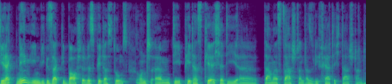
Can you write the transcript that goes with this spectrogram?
Direkt neben ihnen, wie gesagt, die Baustelle des Petersdoms und ähm, die Peterskirche, die äh, damals dastand, also die fertig dastand.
